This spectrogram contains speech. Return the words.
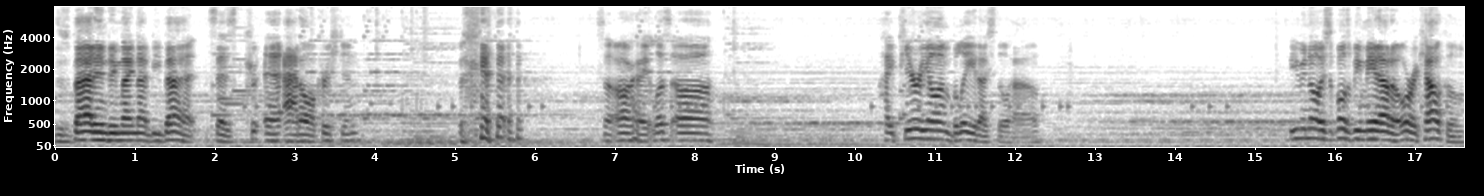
This bad ending might not be bad, says uh, Adol Christin. so alright, let's uh Hyperion Blade I still have. Even though it's supposed to be made out of orichalcum.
